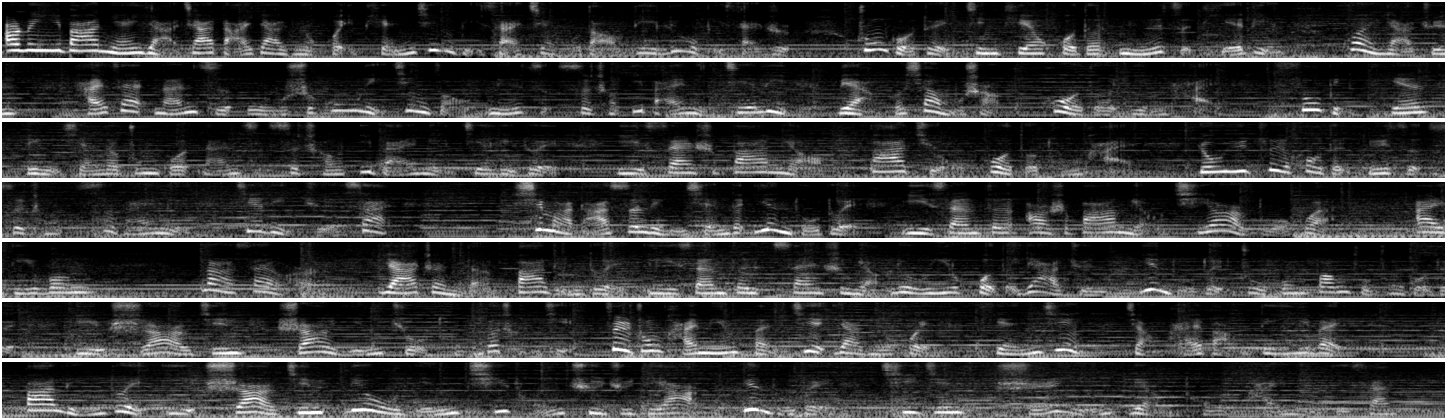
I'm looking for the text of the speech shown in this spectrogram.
二零一八年雅加达亚运会田径比赛进入到第六比赛日，中国队今天获得女子铁饼冠亚军，还在男子五十公里竞走、女子四乘一百米接力两个项目上获得银牌。苏炳添领衔的中国男子四乘一百米接力队以三十八秒八九获得铜牌。由于最后的女子四乘四百米接力决赛，西马达斯领衔的印度队以三分二十八秒七二夺冠，艾迪翁。纳赛尔压阵的巴林队以三分三十秒六一获得亚军，印度队助攻帮助中国队以十二金十二银九铜的成绩，最终排名本届亚运会田径奖牌榜第一位。巴林队以十二金六银七铜屈居第二，印度队七金十银两铜排名第三。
